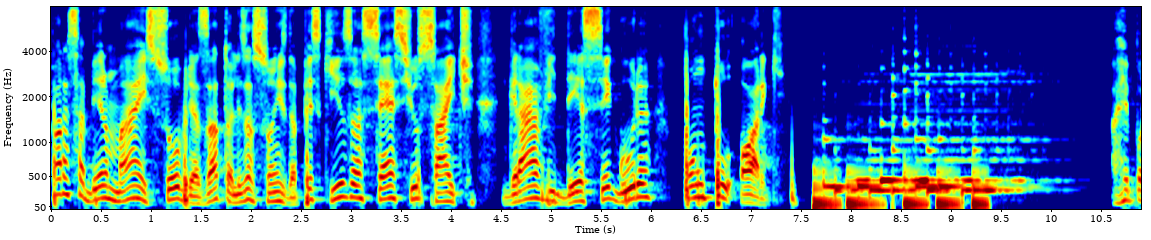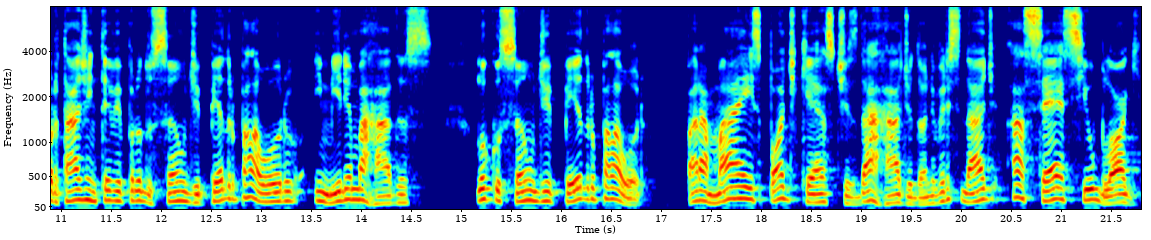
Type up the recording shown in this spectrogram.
Para saber mais sobre as atualizações da pesquisa, acesse o site gravidecsegura.org. A reportagem teve produção de Pedro Palaoro e Miriam Barradas, locução de Pedro Palaoro. Para mais podcasts da Rádio da Universidade, acesse o blog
